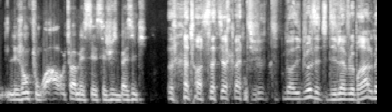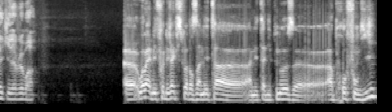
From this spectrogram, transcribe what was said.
Les gens font waouh, tu vois, mais c'est juste basique. Attends, c'est-à-dire quoi tu, te mets en hypnose et tu dis lève le bras, le mec il lève le bras. Euh, ouais, mais il faut déjà qu'il soit dans un état, euh, un état d'hypnose euh, approfondi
